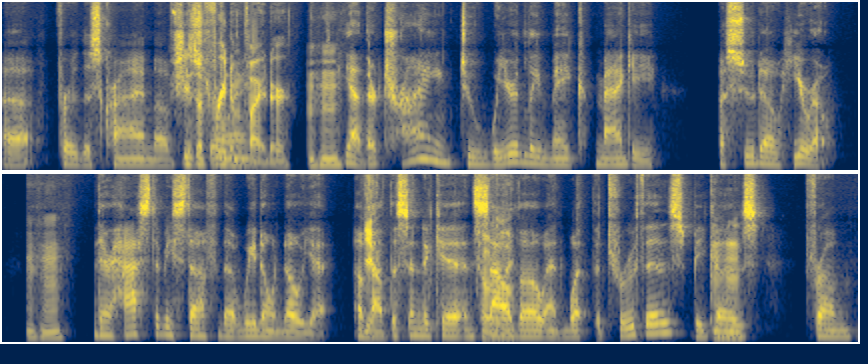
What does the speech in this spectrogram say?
uh, for this crime of She's a freedom destroying- fighter. hmm Yeah, they're trying to weirdly make Maggie a pseudo hero hmm there has to be stuff that we don't know yet about Yeah. the syndicate and Totally. Mm-hmm. salvo and what the truth is because from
